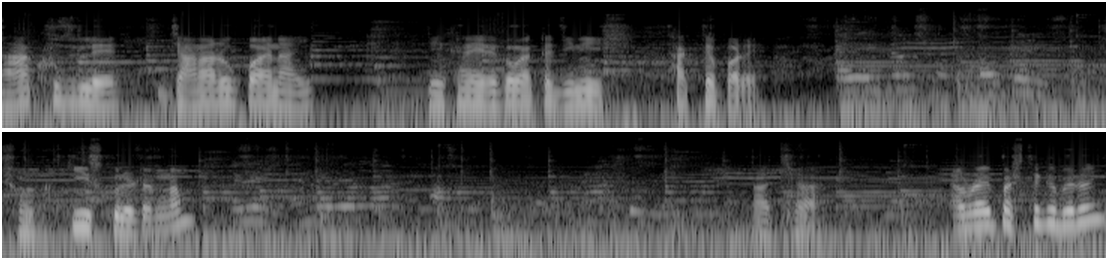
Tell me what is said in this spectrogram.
না খুঁজলে জানার উপায় নাই যে এখানে এরকম একটা জিনিস থাকতে পারে। কি স্কুল এটার নাম? আচ্ছা আমরা এই পাশ থেকে বেরোই?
